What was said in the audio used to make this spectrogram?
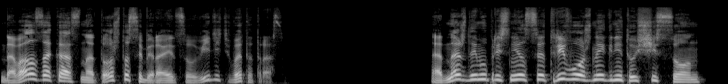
давал заказ на то, что собирается увидеть в этот раз. Однажды ему приснился тревожный гнетущий сон,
